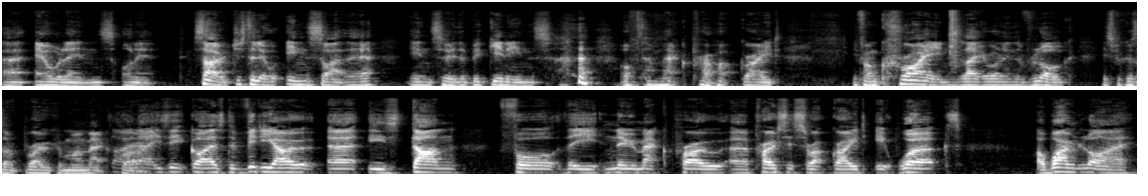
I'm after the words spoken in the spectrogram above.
uh, L lens on it. So just a little insight there into the beginnings of the Mac Pro upgrade. If I'm crying later on in the vlog, it's because I've broken my Mac so Pro. that is it guys, the video uh, is done for the new Mac Pro uh, processor upgrade. It worked. I won't lie,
